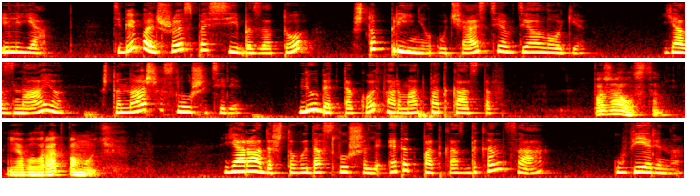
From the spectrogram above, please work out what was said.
Илья, тебе большое спасибо за то, что принял участие в диалоге. Я знаю, что наши слушатели любят такой формат подкастов. Пожалуйста, я был рад помочь. Я рада, что вы дослушали этот подкаст до конца. Уверена,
